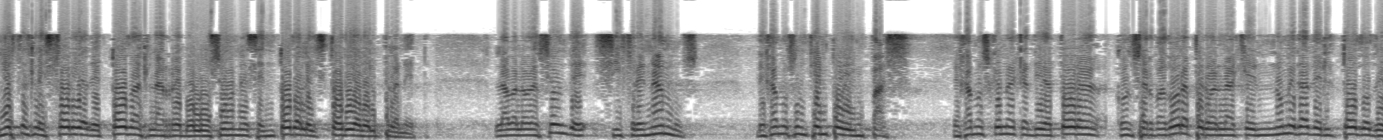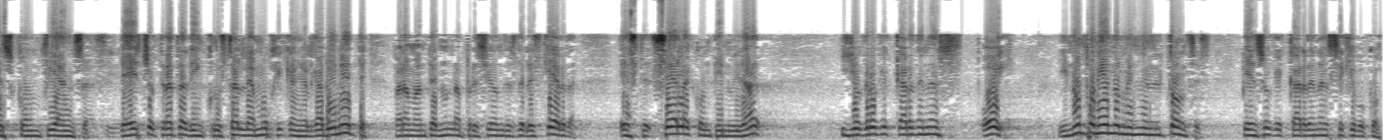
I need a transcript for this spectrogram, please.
Y esta es la historia de todas las revoluciones en toda la historia del planeta. La valoración de si frenamos dejamos un tiempo de impas. Dejamos que una candidatura conservadora, pero a la que no me da del todo desconfianza. De hecho, trata de incrustarle a Mújica en el gabinete para mantener una presión desde la izquierda. Este, sea la continuidad. Y yo creo que Cárdenas, hoy, y no poniéndome en el entonces, pienso que Cárdenas se equivocó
